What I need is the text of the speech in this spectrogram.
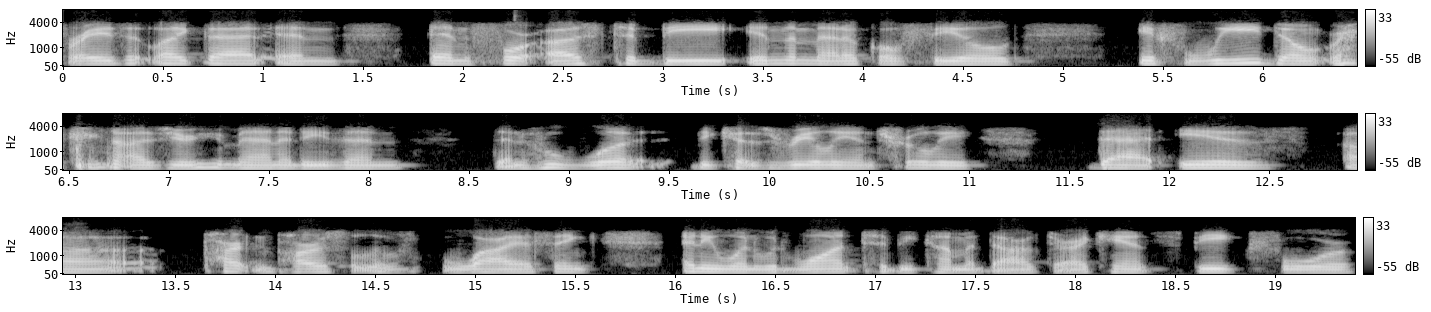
phrase it like that. And and for us to be in the medical field if we don't recognize your humanity then then who would? Because really and truly that is uh, part and parcel of why I think anyone would want to become a doctor. I can't speak for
